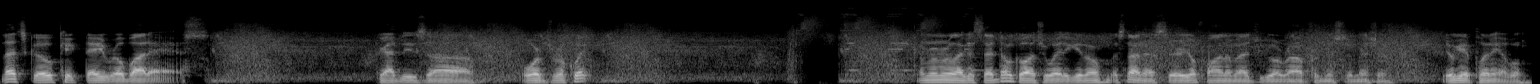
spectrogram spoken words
let's go kick they robot ass. Grab these uh, orbs real quick. And remember, like I said, don't go out your way to get them. It's not necessary. You'll find them as you go around from mission to mission. You'll get plenty of them.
